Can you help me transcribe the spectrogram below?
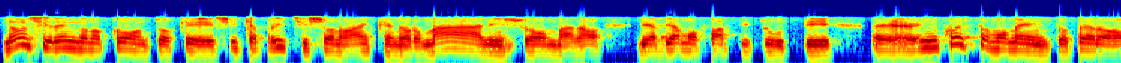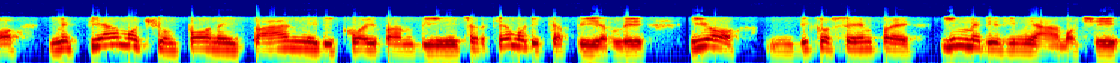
non si rendono conto che i capricci sono anche normali, insomma, no? li abbiamo fatti tutti. Eh, in questo momento però mettiamoci un po' nei panni di quei bambini, cerchiamo di capirli. Io dico sempre immedesimiamoci,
